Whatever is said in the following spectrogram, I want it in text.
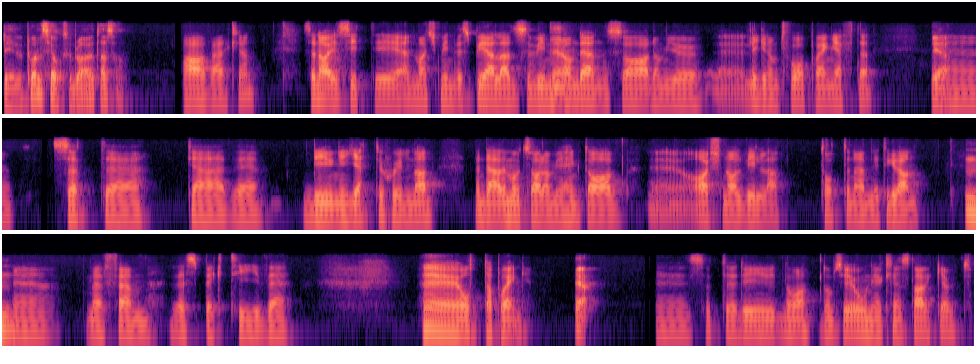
Liverpool ser också bra ut alltså. Ja, verkligen. Sen har ju City en match mindre spelad så vinner Mm. de den så har de ju, eh, ligger de två poäng efter. Ja. Eh, så att eh, det, är, eh, det är ju ingen jätteskillnad. Men däremot så har de ju hängt av eh, Arsenal, Villa, Tottenham lite grann. Mm. Med fem respektive eh, åtta poäng. Ja. Eh, så att eh, det är ju, de, ser onekligen starka ut.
